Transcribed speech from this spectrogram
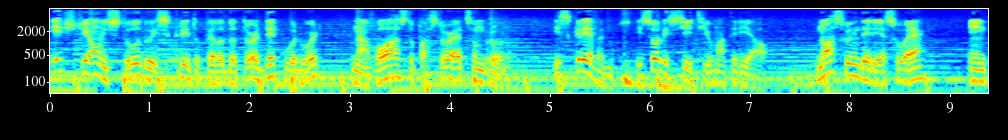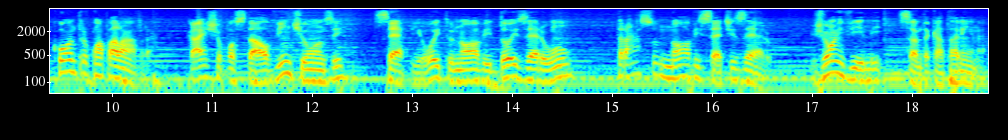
Este é um estudo escrito pelo Dr. Dick Woodward, na voz do Pastor Edson Bruno. Escreva-nos e solicite o material. Nosso endereço é Encontro com a Palavra, Caixa Postal 2011, CEP 89201-970, Joinville, Santa Catarina.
